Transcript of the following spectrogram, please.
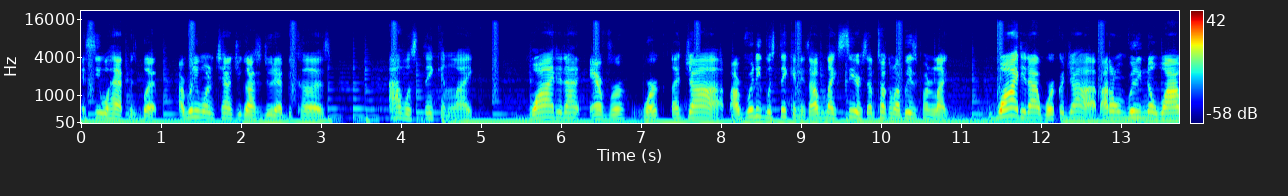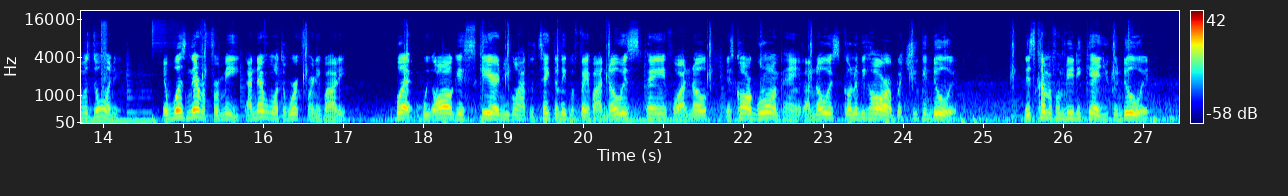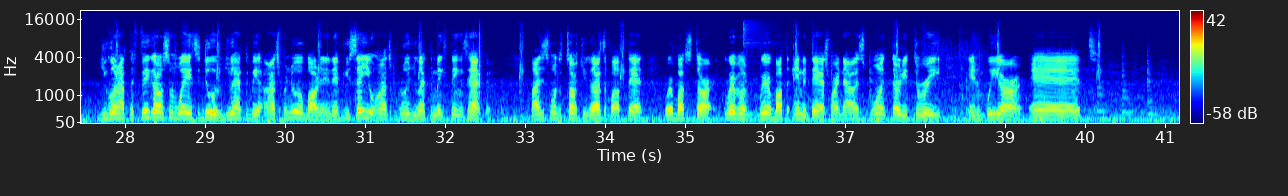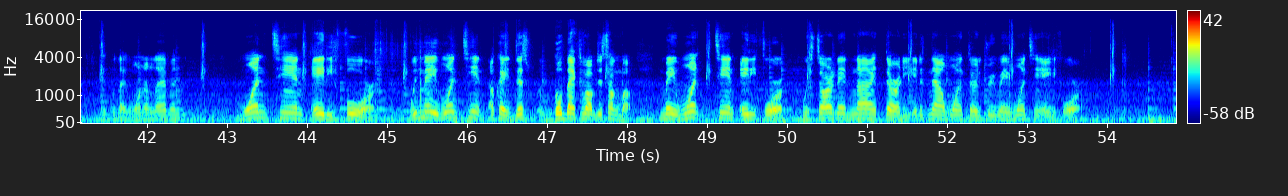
and see what happens. But I really want to challenge you guys to do that because I was thinking like, why did I ever work a job? I really was thinking this. I was like, serious. I'm talking to my business partner like, why did I work a job? I don't really know why I was doing it. It was never for me. I never want to work for anybody. But we all get scared and you're gonna have to take the leap of faith. I know it's painful. I know it's called growing pains. I know it's gonna be hard, but you can do it. This coming from DDK, you can do it. You're gonna have to figure out some ways to do it. You have to be an entrepreneur about it. And if you say you're an entrepreneur, you have to make things happen. I just want to talk to you guys about that. We're about to start. We're about, we're about to end the dash right now. It's 1:33, and we are at like 111, 110.84. We made 110. Okay, this go back to what I was just talking about. We made 110.84. We started at 9:30. It is now 1:33. We made 110.84.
